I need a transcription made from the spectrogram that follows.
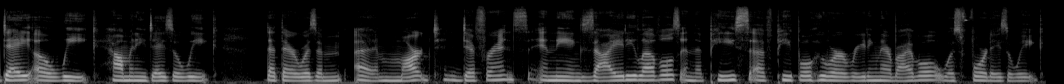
day a week how many days a week that there was a, a marked difference in the anxiety levels and the peace of people who were reading their Bible was four days a week.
